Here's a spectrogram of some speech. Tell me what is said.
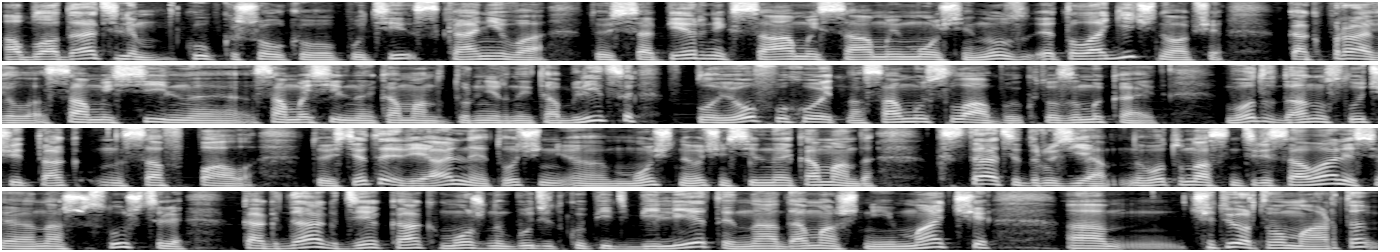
обладателем Кубка Шелкового пути Сканева. То есть соперник самый-самый мощный. Ну, это логично вообще. Как правило, самый сильная, самая сильная команда турнирной таблицы в плей-офф выходит на самую слабую, кто замыкает. Вот в данном случае так совпало. То есть это реально, это очень э, мощная, очень сильная команда. Кстати, друзья, вот у нас интересовались э, наши слушатели, когда, где, как можно будет купить билеты на домашние матчи. 4 марта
